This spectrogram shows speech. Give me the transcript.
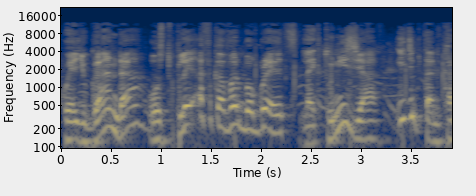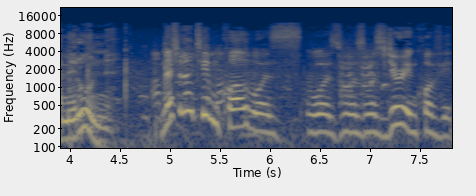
where Uganda was to play Africa volleyball greats like Tunisia, Egypt, and Cameroon. National team call was, was, was, was during COVID.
